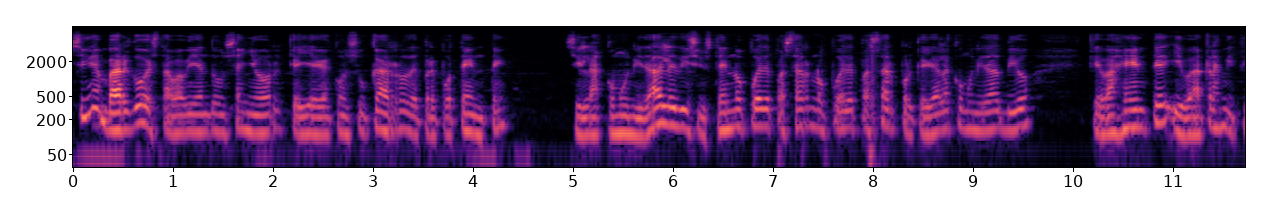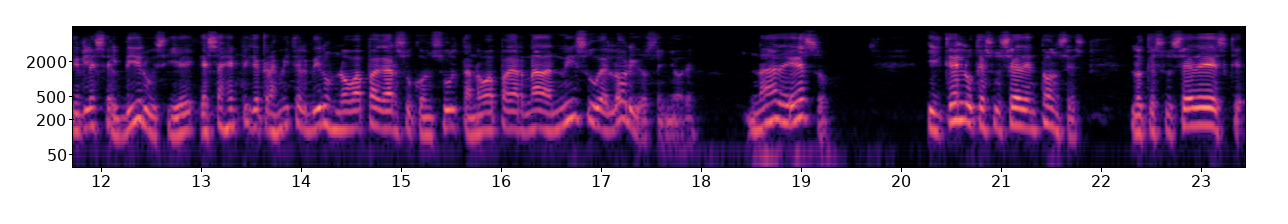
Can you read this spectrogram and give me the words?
Sin embargo, estaba viendo un señor que llega con su carro de prepotente. Si la comunidad le dice usted no puede pasar, no puede pasar, porque ya la comunidad vio que va gente y va a transmitirles el virus. Y esa gente que transmite el virus no va a pagar su consulta, no va a pagar nada, ni su velorio, señores. Nada de eso. ¿Y qué es lo que sucede entonces? Lo que sucede es que,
